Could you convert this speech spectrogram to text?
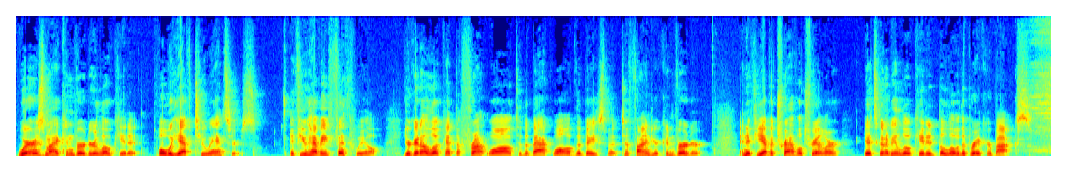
Where is my converter located? Well, we have two answers. If you have a fifth wheel, you're going to look at the front wall to the back wall of the basement to find your converter. And if you have a travel trailer, it's going to be located below the breaker box.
